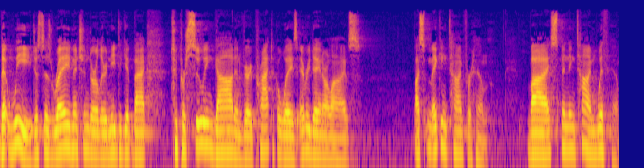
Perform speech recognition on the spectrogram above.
that we, just as Ray mentioned earlier, need to get back to pursuing God in very practical ways every day in our lives by making time for Him, by spending time with Him,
